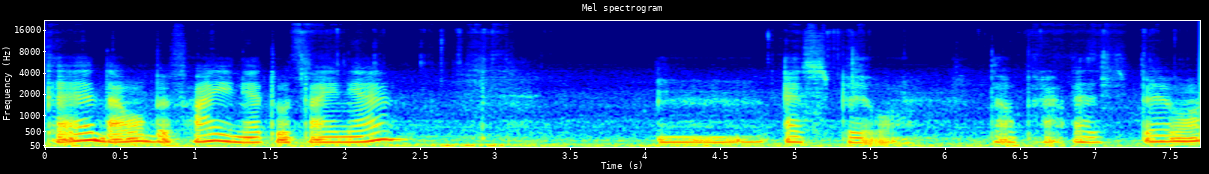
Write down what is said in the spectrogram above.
te dałoby fajnie tutaj, nie? Mm, S było. Dobra, S było.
